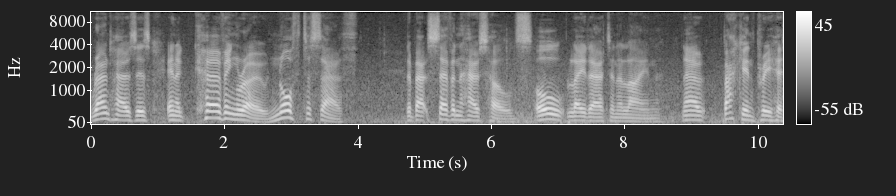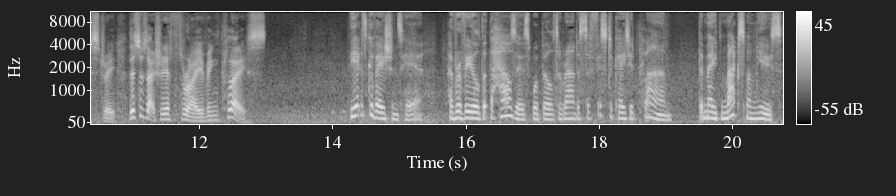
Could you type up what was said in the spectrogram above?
round houses in a curving row, north to south. About seven households, all laid out in a line. Now, back in prehistory, this was actually a thriving place. The excavations here have revealed that the houses were built around a sophisticated plan that made maximum use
